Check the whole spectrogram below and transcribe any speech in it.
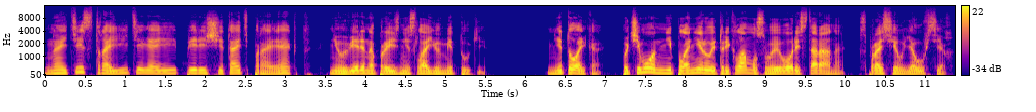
Найти строителя и пересчитать проект, неуверенно произнесла Юми Туки. «Не только. Почему он не планирует рекламу своего ресторана?» — спросил я у всех.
